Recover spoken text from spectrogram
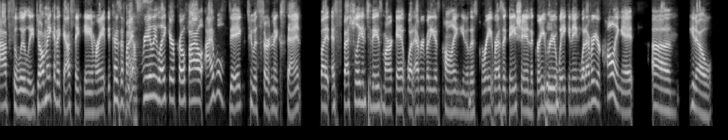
Absolutely. Don't make it a guessing game, right? Because if yes. I really like your profile, I will dig to a certain extent. But especially in today's market, what everybody is calling, you know, this great resignation, the great mm-hmm. reawakening, whatever you're calling it, um, you know,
